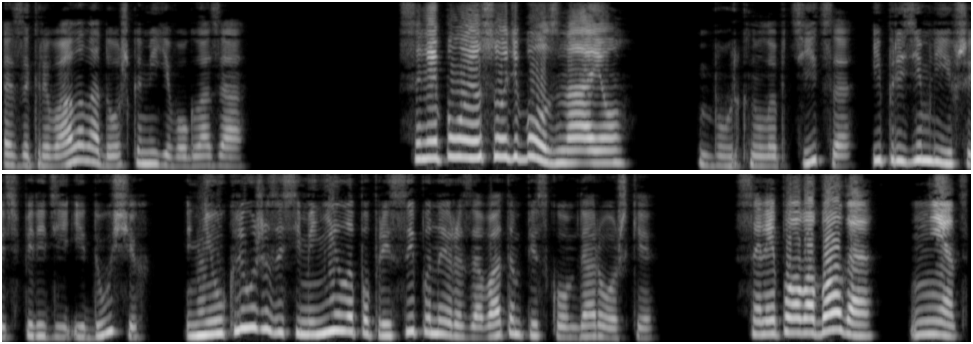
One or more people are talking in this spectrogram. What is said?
закрывала ладошками его глаза. «Слепую судьбу знаю!» Буркнула птица и, приземлившись впереди идущих, неуклюже засеменила по присыпанной розоватым песком дорожке. «Слепого бога? Нет!»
